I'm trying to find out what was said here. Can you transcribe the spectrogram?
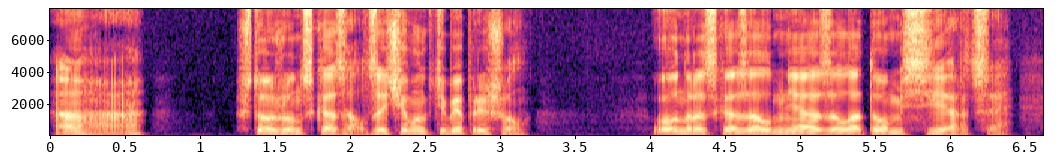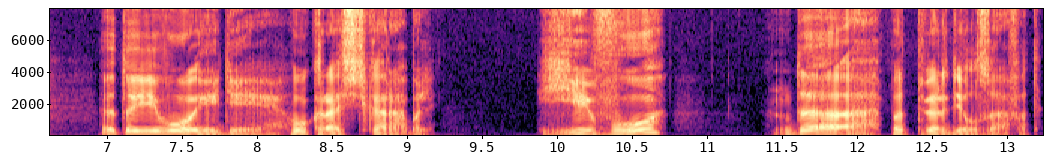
«Ага. Что же он сказал? Зачем он к тебе пришел?» «Он рассказал мне о золотом сердце. Это его идея — украсть корабль». «Его?» «Да», — подтвердил Зафот.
